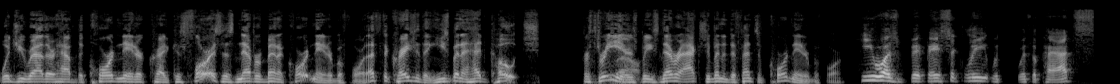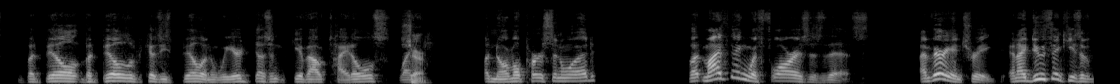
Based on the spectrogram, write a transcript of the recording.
Would you rather have the coordinator credit? Because Flores has never been a coordinator before. That's the crazy thing. He's been a head coach for three years, well, but he's never actually been a defensive coordinator before. He was basically with, with the Pats, but Bill, but Bill, because he's Bill and weird, doesn't give out titles like sure. a normal person would. But my thing with Flores is this: I'm very intrigued, and I do think he's a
